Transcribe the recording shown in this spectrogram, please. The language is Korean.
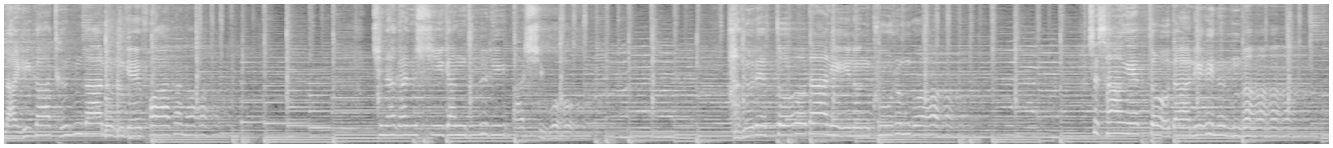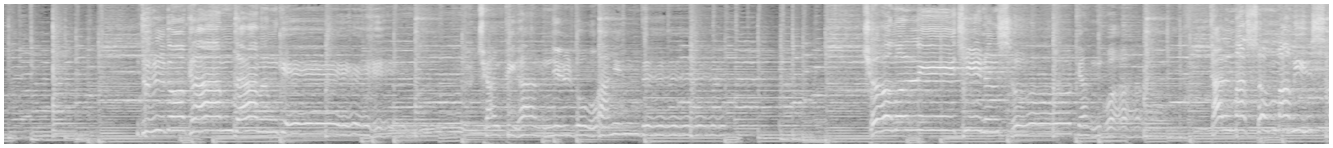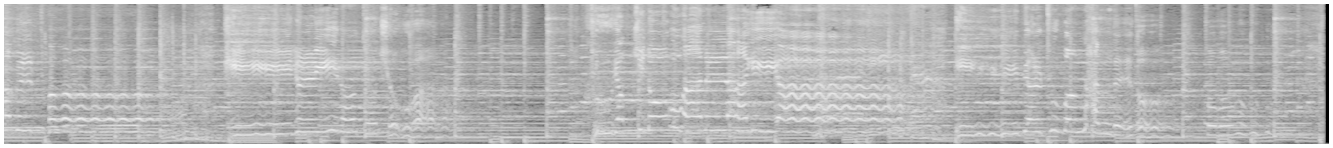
나이가 든다는 게 화가 나. 지나간 시간들이 아쉬워. 하늘에 떠다니는 구름과 세상에 떠다니는 나. 늙어간다는 게 창피한 일도 아닌데 석양과 닮아서 마음이 서글퍼. 길을 잃어도 좋아. 두렵지도 않을 나이야. 이별 두 번 한데도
